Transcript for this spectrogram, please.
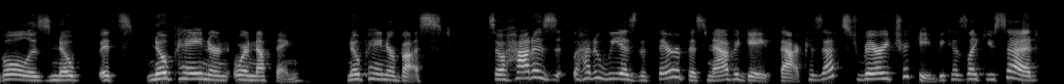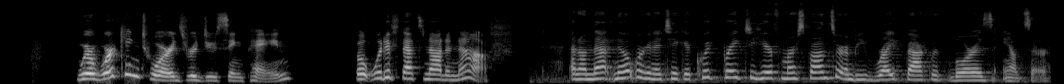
goal is no it's no pain or or nothing no pain or bust. So how does how do we as the therapist navigate that? Because that's very tricky because like you said we're working towards reducing pain but what if that's not enough? And on that note, we're going to take a quick break to hear from our sponsor and be right back with Laura's answer.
